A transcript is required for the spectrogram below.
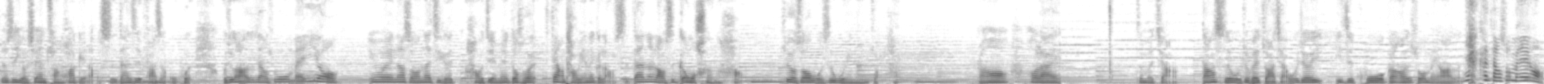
就是有些人传话给老师，但是发生误会，我就跟老师讲说我没有，因为那时候那几个好姐妹都会非常讨厌那个老师，但那老师跟我很好，嗯、所以有时候我是为难状态。嗯、然后后来 怎么讲？当时我就被抓起来，我就一直哭。我跟老师说没有啊，你还敢讲说没有？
